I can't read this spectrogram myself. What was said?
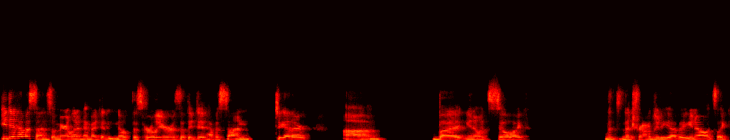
he did have a son. So Marilyn and him, I didn't note this earlier, is that they did have a son together. Um, but you know, it's still like the, the tragedy of it, you know, it's like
